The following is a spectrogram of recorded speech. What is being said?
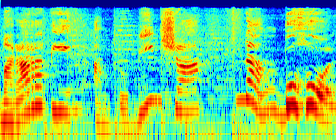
Mararating ang probinsya ng Bohol.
